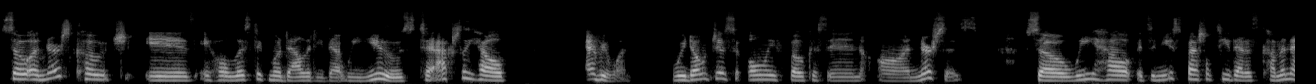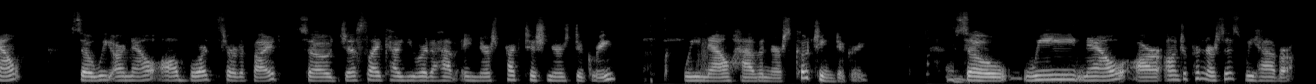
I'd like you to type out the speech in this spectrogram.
So, a nurse coach is a holistic modality that we use to actually help everyone. We don't just only focus in on nurses. So, we help, it's a new specialty that is coming out. So, we are now all board certified. So, just like how you were to have a nurse practitioner's degree, we now have a nurse coaching degree. Mm. So we now are entrepreneurs. We have our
